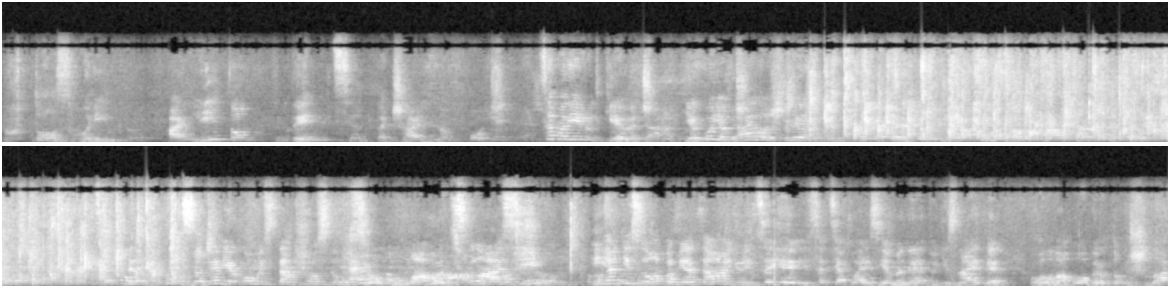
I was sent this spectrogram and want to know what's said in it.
Хто згорів? А літо дивиться печально в очі. Це Марія Людкевич, яку я вчила ще е, в якомусь там шостому сьомому, мабуть, в класі. І я ті слова пам'ятаю, і це є і ця, ця поезія мене тоді, знаєте, голова обертом йшла.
